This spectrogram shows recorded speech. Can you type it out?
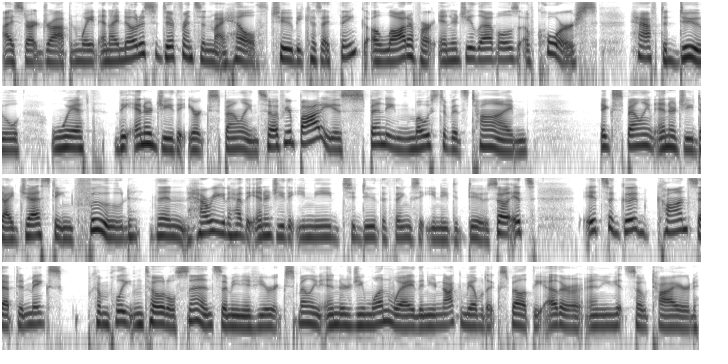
I start dropping weight. And I notice a difference in my health too, because I think a lot of our energy levels, of course, have to do with the energy that you're expelling. So if your body is spending most of its time expelling energy digesting food, then how are you going to have the energy that you need to do the things that you need to do? So it's it's a good concept. It makes complete and total sense. I mean, if you're expelling energy one way, then you're not going to be able to expel it the other, and you get so tired.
